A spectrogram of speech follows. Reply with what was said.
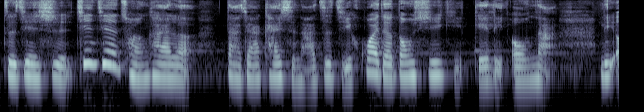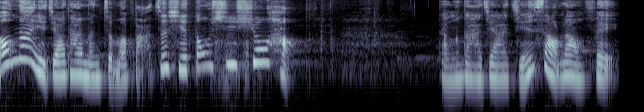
这件事渐渐传开了，大家开始拿自己坏的东西给给李欧娜，李欧娜也教他们怎么把这些东西修好。当大家减少浪费，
